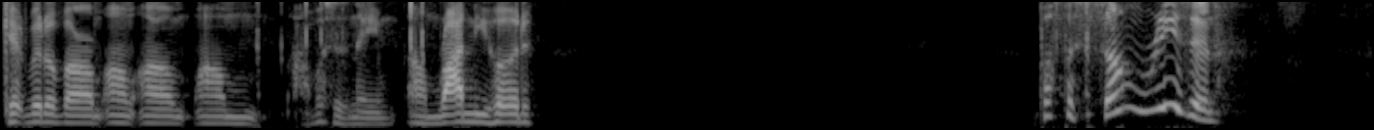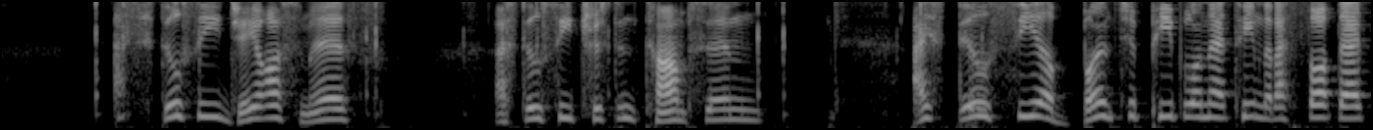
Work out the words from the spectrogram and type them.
get rid of um um um um what's his name um Rodney Hood. But for some reason, I still see J.R. Smith. I still see Tristan Thompson. I still see a bunch of people on that team that I thought that,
